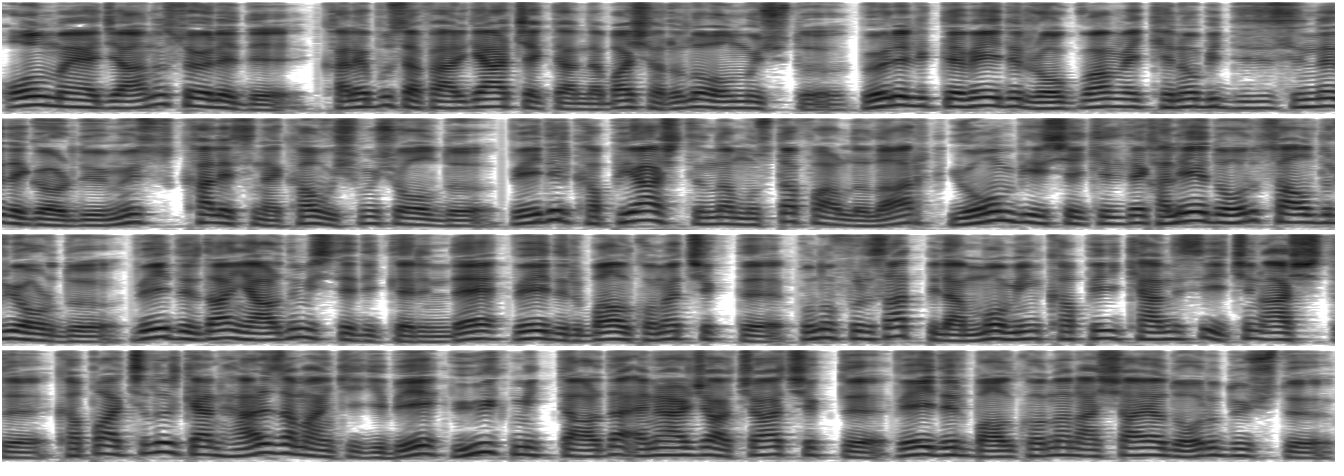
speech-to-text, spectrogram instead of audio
olmayacağını söyledi. Kale bu sefer gerçekten de başarılı olmuştu. Böylelikle Vader Rogue One ve Kenobi dizisinde de gördüğümüz kalesine kavuşmuş oldu. Vader kapıyı açtığında Mustafarlılar yoğun bir şekilde kaleye doğru saldırıyordu. Vader'dan yardım istediklerinde Vader balkona çıktı. Bunu fırsat bilen Momin kapıyı kendisi için açtı. Kapı açılırken her zamanki gibi büyük miktarda enerji açığa çıktı. Vader balkondan aşağıya doğru düştü.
